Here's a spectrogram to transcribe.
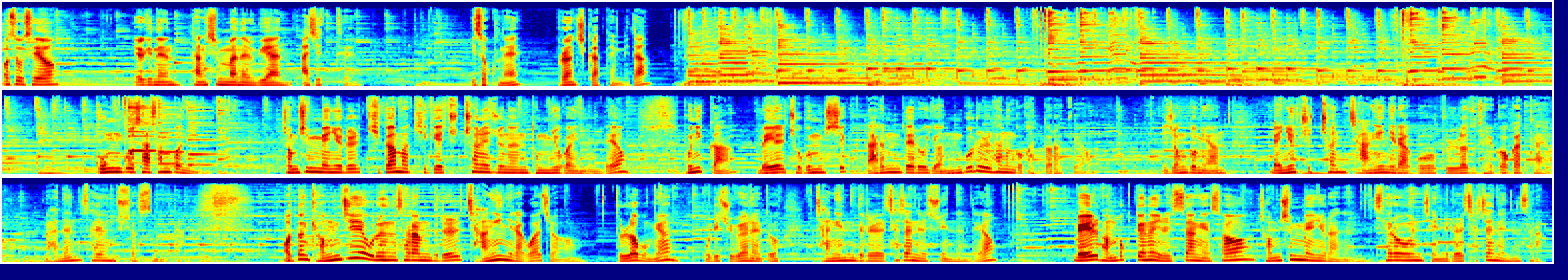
어서 오세요. 여기는 당신만을 위한 아지트 이석훈의 브런치 카페입니다. 0943번님 점심 메뉴를 기가 막히게 추천해주는 동료가 있는데요. 보니까 매일 조금씩 나름대로 연구를 하는 것 같더라고요. 이 정도면 메뉴 추천 장인이라고 불러도 될 것 같아요. 라는 사연 주셨습니다. 어떤 경지에 오른 사람들을 장인이라고 하죠. 둘러보면 우리 주변에도 장인들을 찾아낼 수 있는데요. 매일 반복되는 일상에서 점심 메뉴라는 새로운 재미를 찾아내는 사람.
